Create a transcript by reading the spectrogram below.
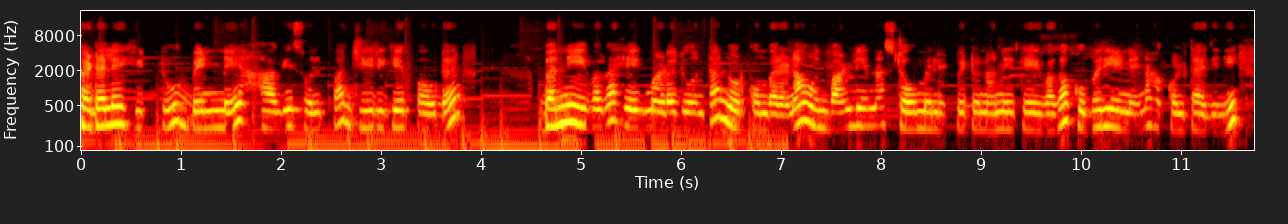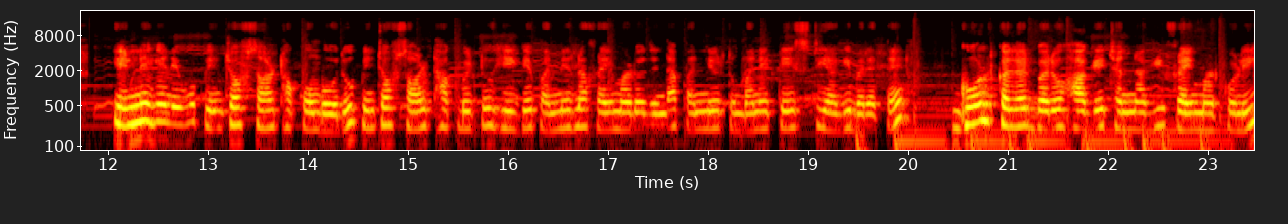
ಕಡಲೆ ಹಿಟ್ಟು ಬೆಣ್ಣೆ ಹಾಗೆ ಸ್ವಲ್ಪ ಜೀರಿಗೆ ಪೌಡರ್. ಬನ್ನಿ, ಇವಾಗ ಹೇಗೆ ಮಾಡೋದು ಅಂತ ನೋಡ್ಕೊಂಬರೋಣ. ಒಂದು ಬಾಣಲಿಯನ್ನು ಸ್ಟವ್ ಮೇಲೆ ಇಟ್ಬಿಟ್ಟು ನಾನು ಇದಕ್ಕೆ ಇವಾಗ ಕೊಬ್ಬರಿ ಎಣ್ಣೆನ ಹಾಕ್ಕೊಳ್ತಾ ಇದ್ದೀನಿ. ಎಣ್ಣೆಗೆ ನೀವು ಪಿಂಚ್ ಆಫ್ ಸಾಲ್ಟ್ ಹಾಕ್ಕೊಬೋದು. ಪಿಂಚ್ ಆಫ್ ಸಾಲ್ಟ್ ಹಾಕ್ಬಿಟ್ಟು ಹೀಗೆ ಪನ್ನೀರ್ನ ಫ್ರೈ ಮಾಡೋದ್ರಿಂದ ಪನ್ನೀರ್ ತುಂಬಾನೇ ಟೇಸ್ಟಿಯಾಗಿ ಬರುತ್ತೆ. ಗೋಲ್ಡ್ ಕಲರ್ ಬರೋ ಹಾಗೆ ಚೆನ್ನಾಗಿ ಫ್ರೈ ಮಾಡ್ಕೊಳ್ಳಿ.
